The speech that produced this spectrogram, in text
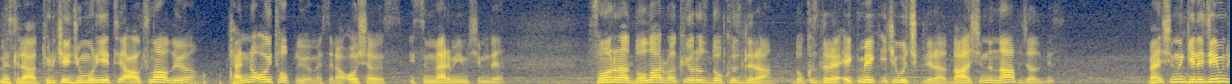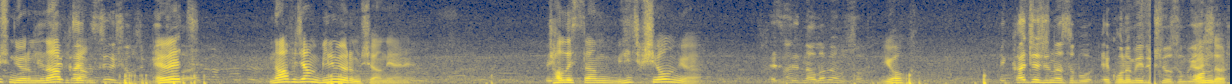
Mesela Türkiye Cumhuriyeti altına alıyor. Kendine oy topluyor mesela o şahıs. İsim vermeyeyim şimdi. Sonra dolar bakıyoruz 9 lira. 9 lira. Ekmek 2,5 lira. Daha şimdi ne yapacağız biz? Ben şimdi geleceğimi düşünüyorum. ne Gelecek yapacağım? yaşıyor bizim Evet. gençler. Ne yapacağım bilmiyorum şu an yani. Çalışsam hiçbir şey olmuyor. İstediğini alamıyor musun? Yok. Peki kaç yaşındasın bu ekonomiyi düşünüyorsun bu yaşta? 14.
